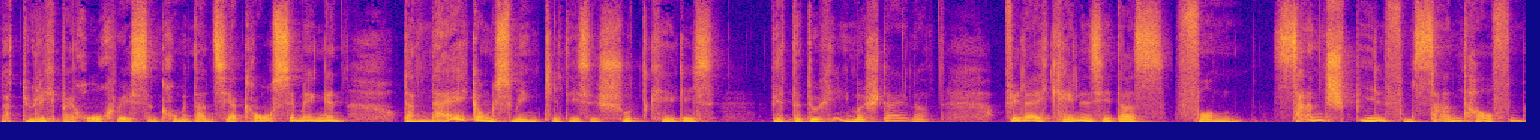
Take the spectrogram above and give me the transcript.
Natürlich bei Hochwässern kommen dann sehr große Mengen. Der Neigungswinkel dieses Schuttkegels wird dadurch immer steiler. Vielleicht kennen Sie das vom Sandspiel, vom Sandhaufen,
